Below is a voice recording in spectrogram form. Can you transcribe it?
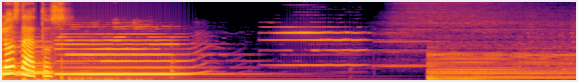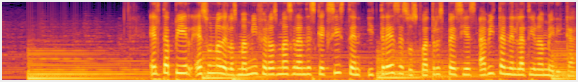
Los datos. El tapir es uno de los mamíferos más grandes que existen y tres de sus cuatro especies habitan en Latinoamérica,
